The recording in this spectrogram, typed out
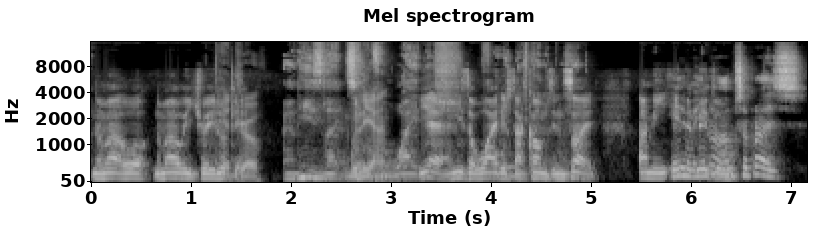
No matter what, no matter which way you look at it. And he's like sort of wide. Yeah, and he's the widest that comes inside. I mean, in Yeah, the but you middle. know, I'm surprised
